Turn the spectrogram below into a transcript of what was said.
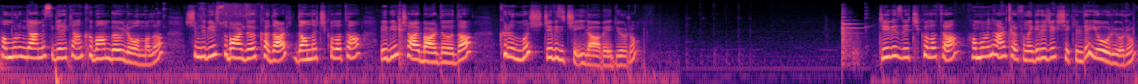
Hamurun gelmesi gereken kıvam böyle olmalı. Şimdi bir su bardağı kadar damla çikolata ve bir çay bardağı da kırılmış ceviz içi ilave ediyorum. Ceviz ve çikolata hamurun her tarafına gelecek şekilde yoğuruyorum.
